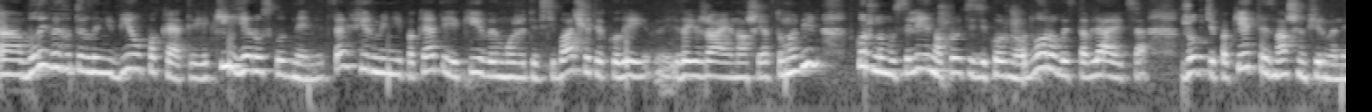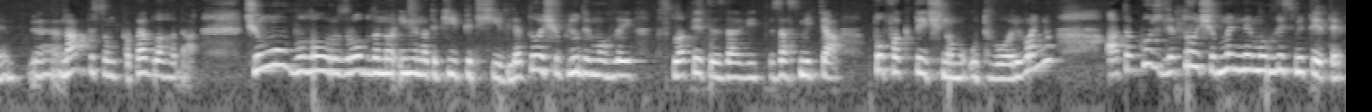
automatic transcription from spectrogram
Е, Були виготовлені біопакети, які є розкладними. Це фірмені пакети, які ви можете всі бачити, коли заїжджає наш автомобіль. В кожному селі на протязі кожного двору виставляються жовті пакети з нашим фірменним е, надписом КП Благодар. Чому було розроблено іменно такий підхід? Для того, щоб люди могли сплатити за, від, за сміття по фактичному утворюванню, а також для того, щоб ми не могли смітити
